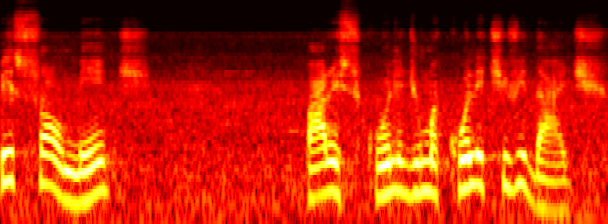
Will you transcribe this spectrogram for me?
pessoalmente para a escolha de uma coletividade.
